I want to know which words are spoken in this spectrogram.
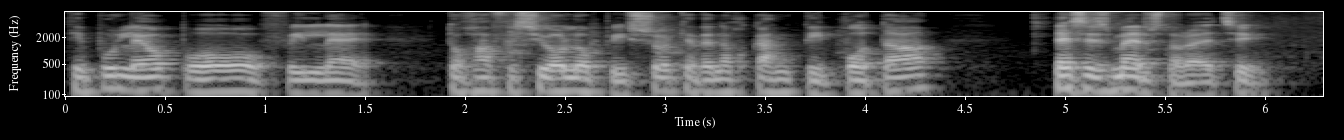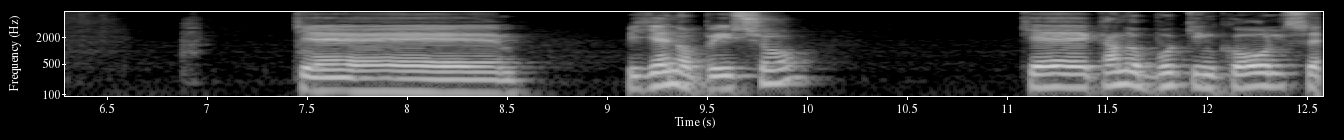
τι που λέω πω φίλε το έχω αφήσει όλο πίσω και δεν έχω κάνει τίποτα τέσσερις μέρες τώρα έτσι και πηγαίνω πίσω και κάνω booking call σε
